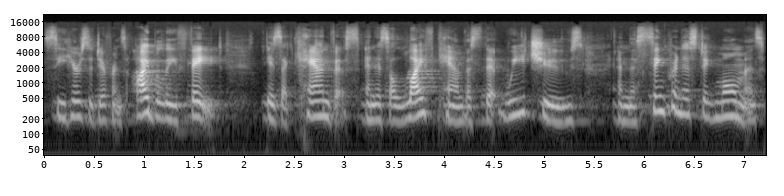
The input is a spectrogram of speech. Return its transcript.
See, here's the difference. I believe fate is a canvas, and it's a life canvas that we choose and the synchronistic moments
